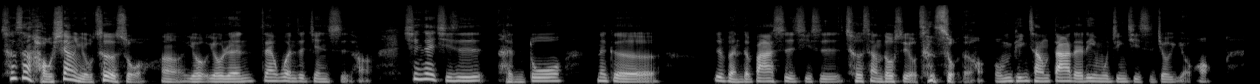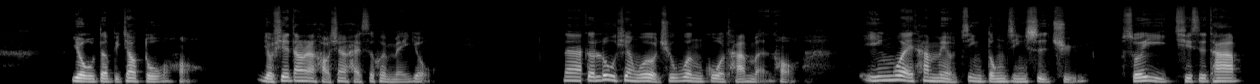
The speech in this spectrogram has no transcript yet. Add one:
车上好像有厕所，嗯，有有人在问这件事哈。现在其实很多那个日本的巴士，其实车上都是有厕所的哦。我们平常搭的利木津其实就有哦。有的比较多哈，有些当然好像还是会没有。那个路线我有去问过他们哈，因为他没有进东京市区，所以其实他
